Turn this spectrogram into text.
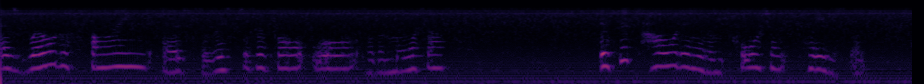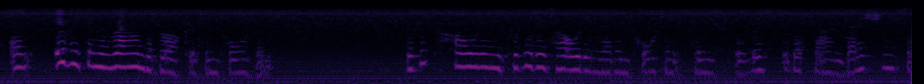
as well defined as the rest of the wall or the mortar if it's holding an important piece and, and everything around the block is important, if it's holding, because it is holding that important piece, the rest of the foundations of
